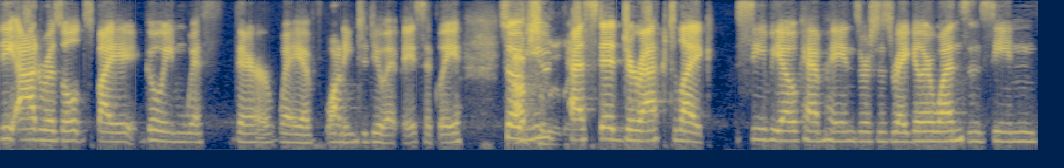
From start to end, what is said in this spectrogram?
the ad results by going with their way of wanting to do it, basically. So Absolutely. have you tested direct, like, CBO campaigns versus regular ones and seen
